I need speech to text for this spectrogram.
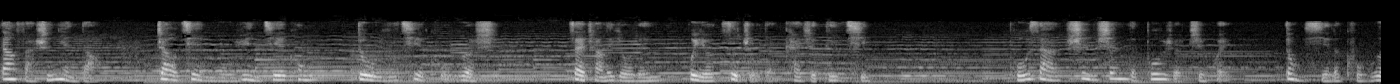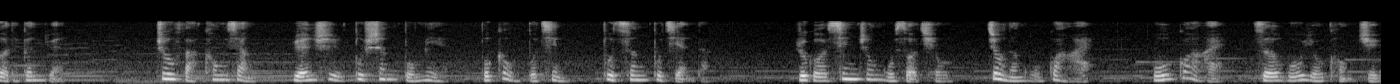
当法师念道“照见五蕴皆空，度一切苦厄”时，在场的友人不由自主地开始低泣。菩萨甚深的般若智慧，洞悉了苦厄的根源。诸法空相，原是不生不灭，不垢不净。不增不减的。如果心中无所求，就能无挂碍；无挂碍，则无有恐惧，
